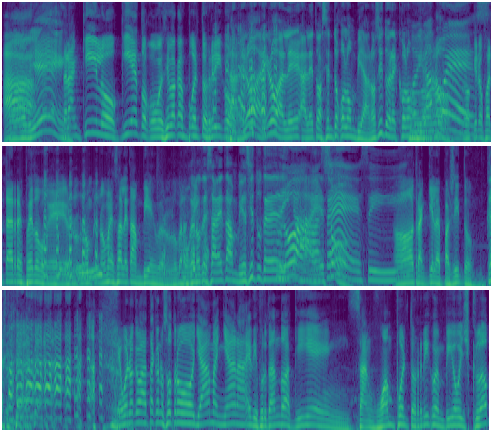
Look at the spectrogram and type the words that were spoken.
Ah, bien. Tranquilo, quieto, como decimos acá en Puerto Rico. Danilo, Danilo, hazle, hazle tu acento colombiano. Si tú eres colombiano. Oiga, pues. No quiero faltar de respeto porque no, no me sale tan bien, pero lo Como que no te sale tan bien si tú te Tú dedicas lo a eso. haces, sí. No, tranquila, despacito. Qué bueno que vas a estar con nosotros ya mañana eh, disfrutando aquí en San Juan, Puerto Rico, en Bio Beach Club,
